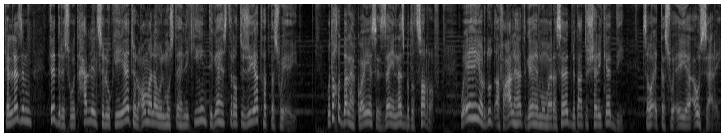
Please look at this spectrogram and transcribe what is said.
كان لازم تدرس وتحلل سلوكيات العملاء والمستهلكين تجاه استراتيجياتها التسويقية. وتاخد بالها كويس إزاي الناس بتتصرف وإيه هي ردود أفعالها تجاه الممارسات بتاعت الشركات دي سواء التسويقية أو السعرية.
